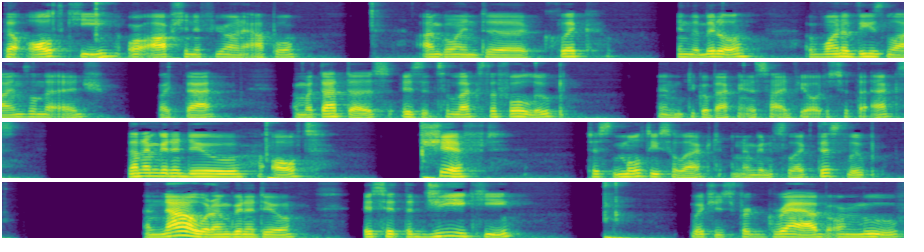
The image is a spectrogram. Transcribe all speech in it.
the Alt key or Option if you're on Apple. I'm going to click in the middle of one of these lines on the edge, like that. And what that does is it selects the full loop. And to go back into side view, I'll just hit the X. Then I'm going to do Alt, Shift to multi-select, and I'm going to select this loop. And now what I'm going to do is hit the G key, which is for grab or move,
